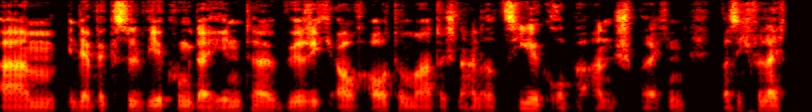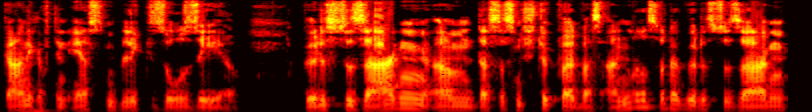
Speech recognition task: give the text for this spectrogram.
ähm, in der Wechselwirkung dahinter würde ich auch automatisch eine andere Zielgruppe ansprechen, was ich vielleicht gar nicht auf den ersten Blick so sehe. Würdest du sagen, ähm, das ist ein Stück weit was anderes oder würdest du sagen,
